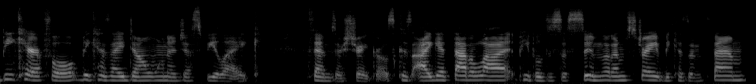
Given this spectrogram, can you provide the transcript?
be careful because I don't want to just be like, femmes are straight girls. Because I get that a lot. People just assume that I'm straight because I'm femme.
